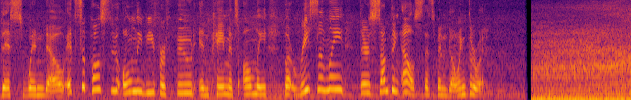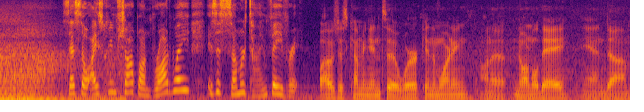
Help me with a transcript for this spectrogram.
this window. It's supposed to only be for food and payments only, but recently there's something else that's been going through it. Zesto Ice Cream Shop on Broadway is a summertime favorite. I was just coming into work in the morning on a normal day and um,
